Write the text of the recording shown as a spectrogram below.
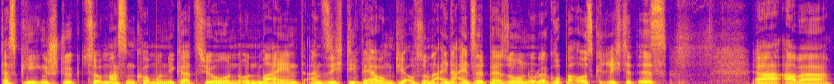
das Gegenstück zur Massenkommunikation und meint an sich die Werbung, die auf so eine Einzelperson oder Gruppe ausgerichtet ist. Ja, aber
